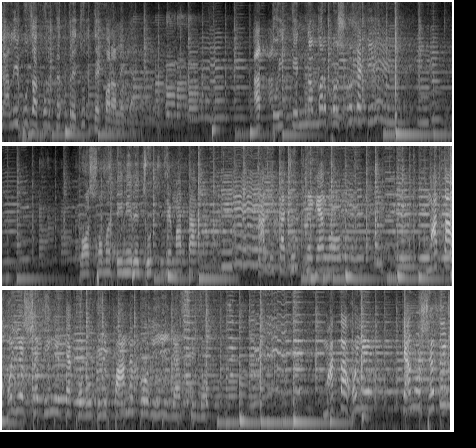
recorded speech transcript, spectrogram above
কালী পূজা কুরুক্ষেত্রে যুদ্ধে করালে আর তুই তিন নম্বর প্রশ্নটা কি? দশম দিনের যুদ্ধে মাতা, কালিকা যুদ্ধে গেল। মাতা হয়ে সেদিন দেখো রুধির পান করিয়াছিল। মাতা হয়ে কেন সেদিন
